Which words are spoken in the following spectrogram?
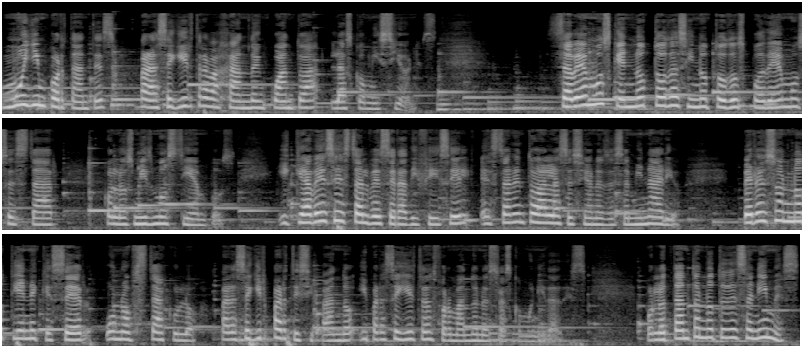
muy importantes para seguir trabajando en cuanto a las comisiones. Sabemos que no todas y no todos podemos estar con los mismos tiempos y que a veces tal vez será difícil estar en todas las sesiones de seminario, pero eso no tiene que ser un obstáculo para seguir participando y para seguir transformando nuestras comunidades. Por lo tanto, no te desanimes.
